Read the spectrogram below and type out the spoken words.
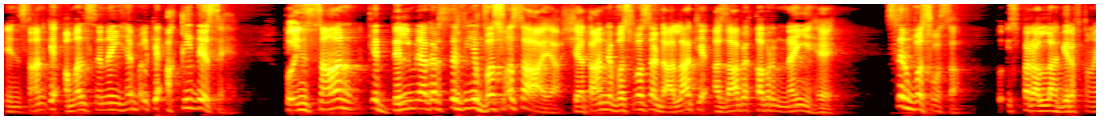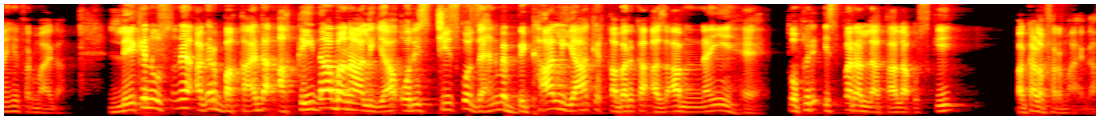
انسان کے عمل سے نہیں ہے، بلکہ عقیدے سے ہے۔ تو انسان کے دل میں اگر صرف یہ وسوسہ آیا، شیطان نے وسوسہ ڈالا کہ عذاب قبر نہیں ہے، صرف وسوسہ، تو اس پر اللہ گرفت نہیں فرمائے گا۔ لیکن اس نے اگر باقاعدہ عقیدہ بنا لیا اور اس چیز کو ذہن میں بٹھا لیا کہ قبر کا عذاب نہیں ہے، تو پھر اس پر اللہ تعالیٰ اس کی پکڑ فرمائے گا۔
